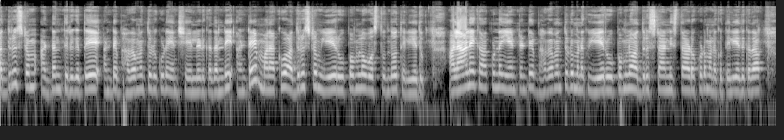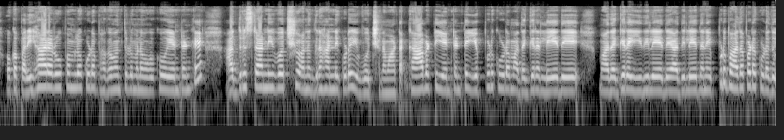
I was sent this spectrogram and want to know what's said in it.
అదృష్టం అడ్డం తిరిగితే అంటే భగవంతుడు కూడా ఏం చేయలేడు కదండి. అంటే మనకు అదృష్టం ఏ రూపంలో వస్తుందో తెలియదు. అలానే కాకుండా ఏంటంటే భగవంతుడు మనకు ఏ రూపంలో అదృష్టాన్ని ఇస్తాడో కూడా మనకు తెలియదు కదా. ఒక పరిహార రూపంలో కూడా భగవంతుడు మనకు ఏంటంటే అదృష్టాన్ని ఇవ్వచ్చు అనుగ్రహాన్ని కూడా ఇవ్వచ్చు అనమాట కాబట్టి ఏంటంటే ఎప్పుడు ఎప్పుడు కూడా మా దగ్గర లేదే మా దగ్గర ఇది లేదే అది లేదని ఎప్పుడు బాధపడకూడదు.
